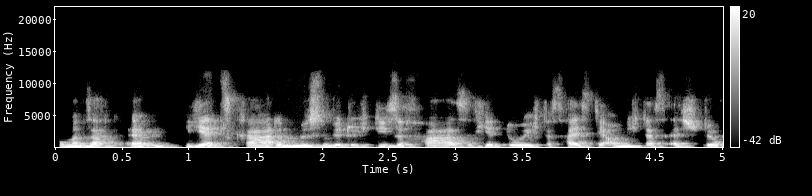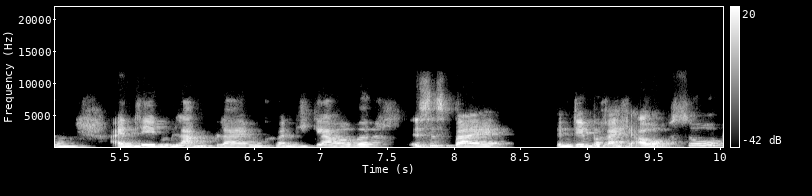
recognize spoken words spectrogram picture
wo man sagt, ähm, jetzt gerade müssen wir durch diese Phase hier durch. Das heißt ja auch nicht, dass Essstörungen ein Leben lang bleiben können. Ich glaube, ist es bei in dem Bereich auch so,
